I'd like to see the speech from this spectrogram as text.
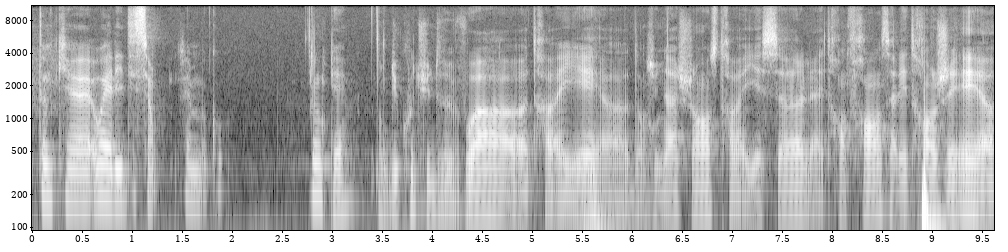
Donc, euh, ouais, l'édition, j'aime beaucoup. Ok. Et du coup, tu te vois euh, travailler euh, dans une agence, travailler seul, être en France, à l'étranger. euh,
